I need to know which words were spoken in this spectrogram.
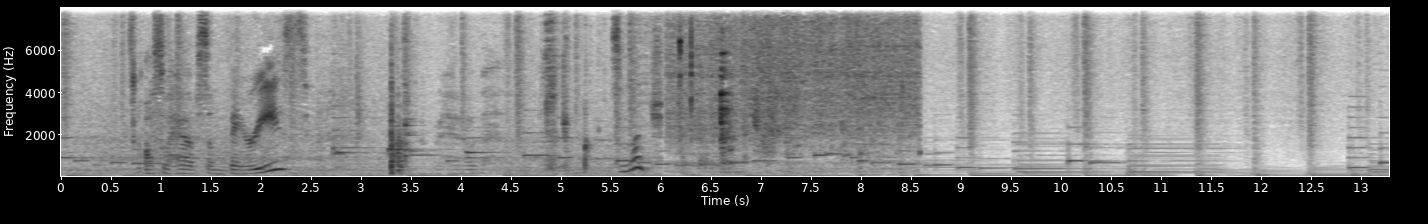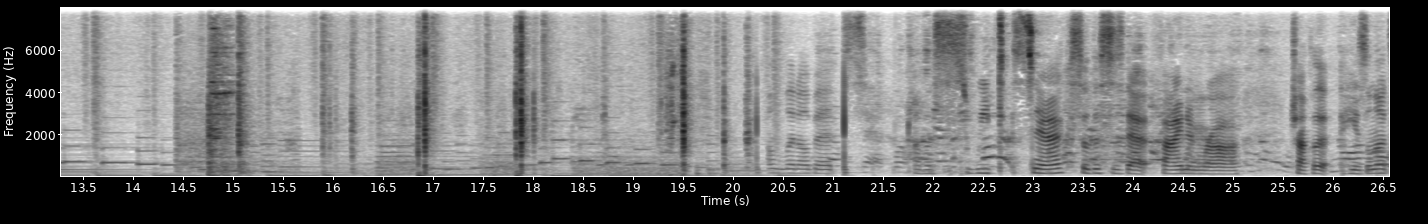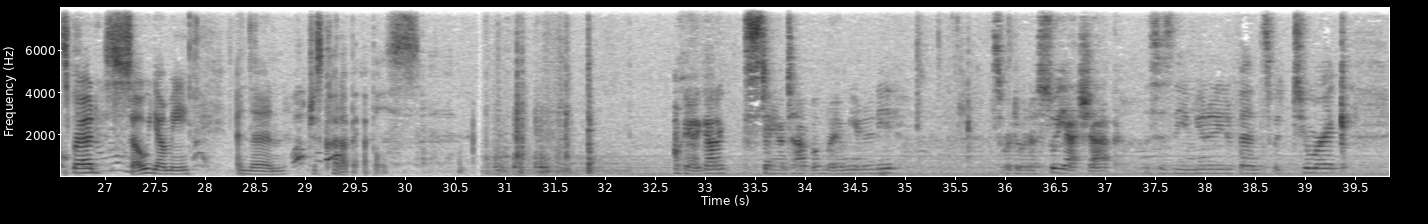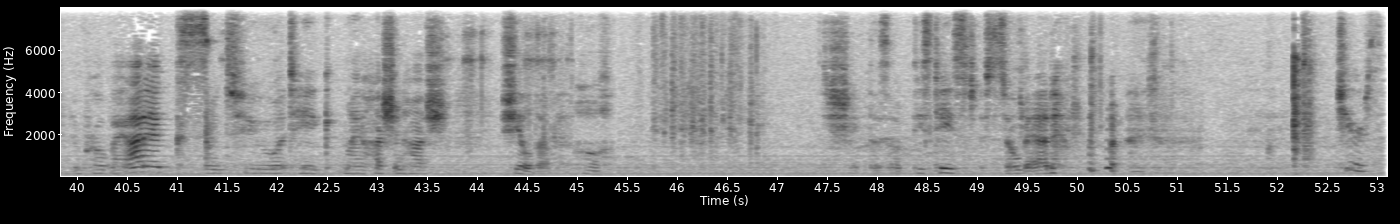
Also have some berries. I have some lunch. Little bit of a sweet snack. So this is that fine and raw chocolate hazelnut spread. So yummy. And then just cut up apples. Okay, I gotta stay on top of my immunity. So we're doing a Suja shot. This is the immunity defense with turmeric and probiotics. I'm going to take my Hush and Hush shield up. Oh shake this up. These taste so bad. Cheers.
